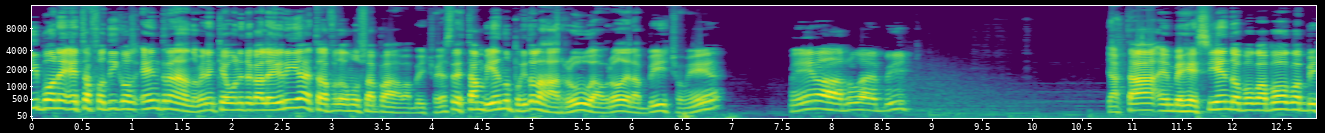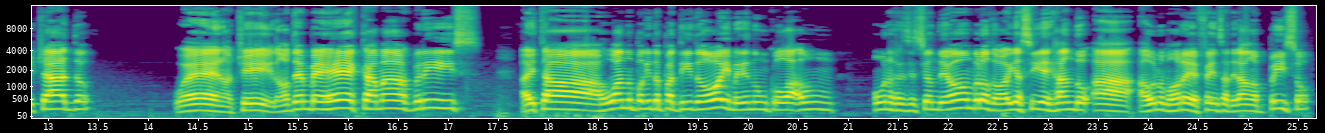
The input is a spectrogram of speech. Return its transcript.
Y pone estas foticos entrenando. Miren qué bonito, qué alegría. Esta es la foto como usa para, bicho. Ya se le están viendo un poquito las arrugas, bro, de las bichos. Mira. Mira las arrugas del bicho. Ya está envejeciendo poco a poco el bichato. Bueno, chicos, no te envejezca más, Brice. Ahí estaba jugando un poquito el partido hoy, metiendo un, una recesión de hombro. Todavía sigue dejando a, a uno de los mejores defensas tirado al piso.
